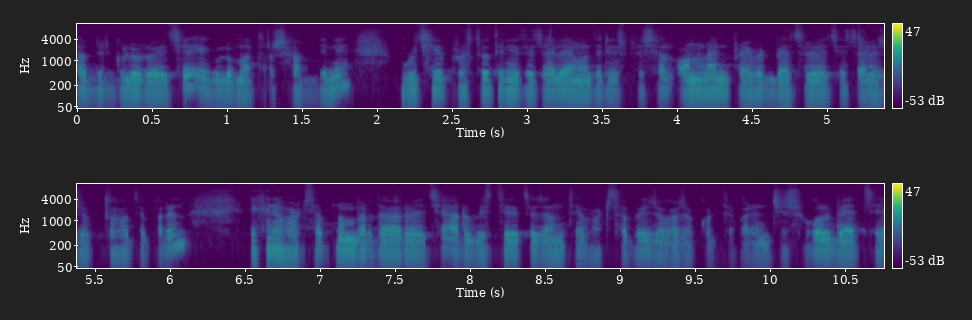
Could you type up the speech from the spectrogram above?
সাবজেক্টগুলো রয়েছে, এগুলো মাত্র সাত দিনে গুছিয়ে প্রস্তুতি নিতে চাইলে আমাদের স্পেশাল অনলাইন প্রাইভেট ব্যাচ রয়েছে। চাইলে যুক্ত হতে পারেন। এখানে হোয়াটসঅ্যাপ নাম্বার দেওয়া রয়েছে। আরও বিস্তারিত জানতে হোয়াটসঅ্যাপে যোগাযোগ করতে পারেন। যে সকল ব্যাচে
